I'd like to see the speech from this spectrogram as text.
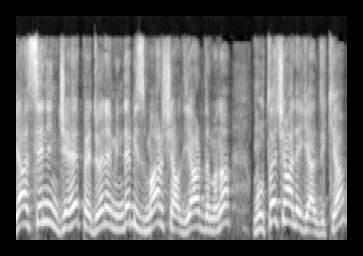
Ya senin CHP döneminde biz Marshall yardımına muhtaç hale geldik ya.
